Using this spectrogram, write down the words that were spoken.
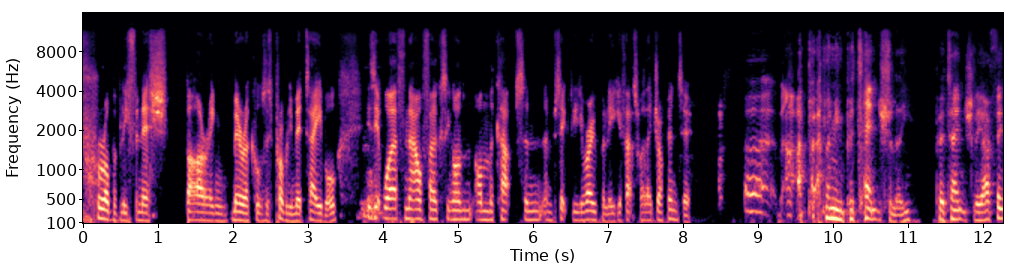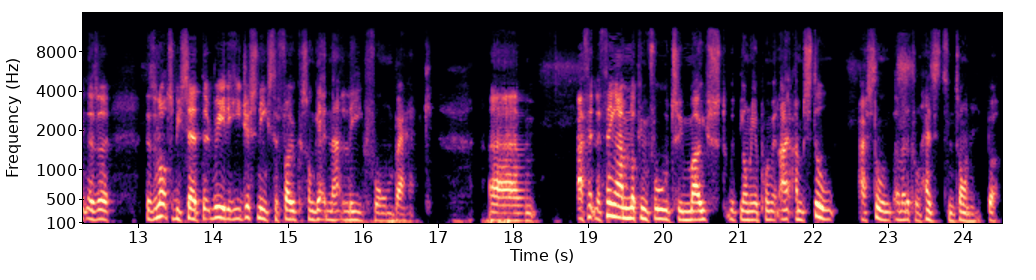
probably finish. Barring miracles, is probably mid-table. Is it worth now focusing on on the cups and, and particularly Europa League if that's where they drop into? Uh, I, I mean, potentially, potentially. I think there's a there's a lot to be said that really he just needs to focus on getting that league form back. Um, I think the thing I'm looking forward to most with the Henri appointment, I, I'm still I still am a little hesitant on it, but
